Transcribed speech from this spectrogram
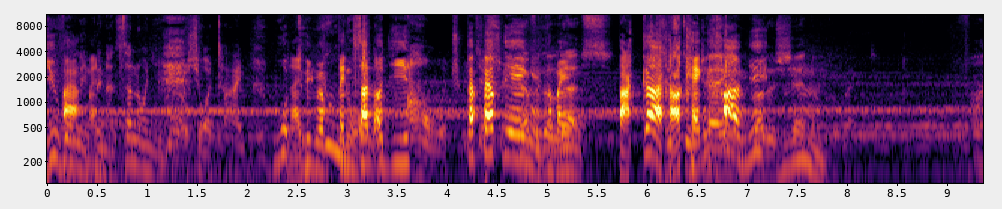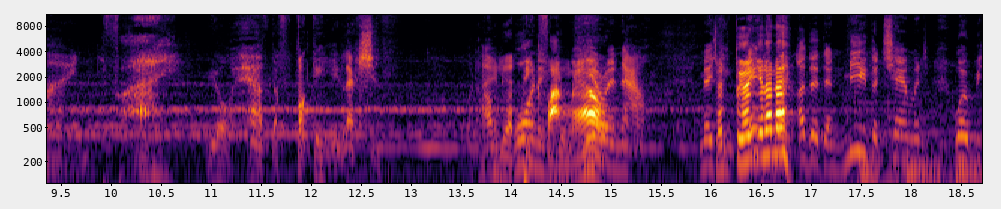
You've Pak only man. been on Sun On Yi for a short time. What ไหน do เพิ่ง you มาเป็น know ซันออ about ยี our แป๊บๆ tradition? เองทำไม Nevertheless, ปากกล้าขา Sister แข็ง Jane ข้าง and นี้ Brother Shen are correct. Fine. ไฟ You'll have the fucking election. But ให้ I'm เลือดพลิก warning ฝั่ง you แล้ว here and now. ฉัน Making เตือนอยู่แล้วนะ anyone other than me the chairman will be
